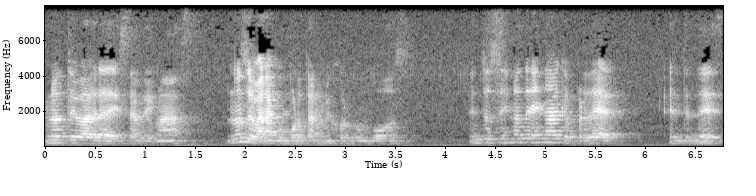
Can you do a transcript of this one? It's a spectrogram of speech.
no te va a agradecer de más. No se van a comportar mejor con vos. Entonces no tenés nada que perder. ¿Entendés?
